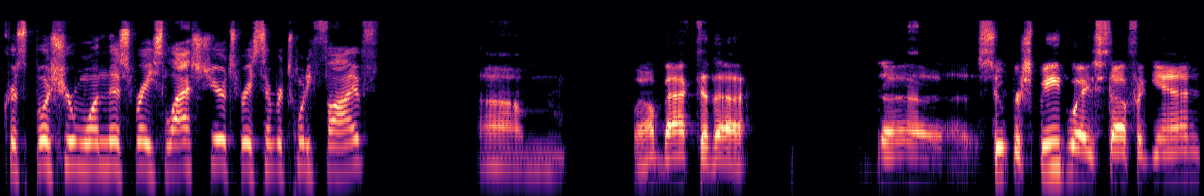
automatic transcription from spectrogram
Chris Buescher won this race last year. It's race number 25. Um, well, back to the the super speedway stuff again.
